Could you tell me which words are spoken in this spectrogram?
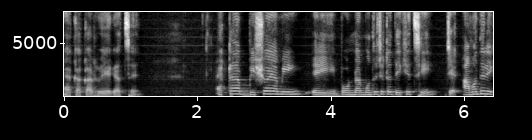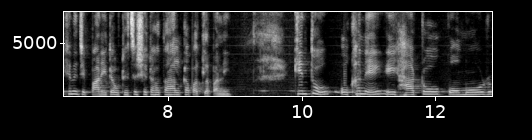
একাকার হয়ে গেছে। একটা বিষয় আমি এই বন্যার মধ্যে যেটা দেখেছি, যে আমাদের এখানে যে পানিটা উঠেছে সেটা হয়তো হালকা পাতলা পানি। কিন্তু ওখানে এই হাঁটু, কোমর,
